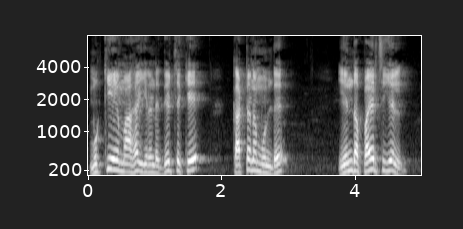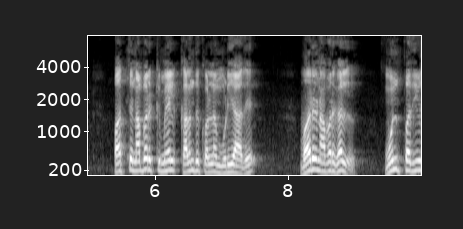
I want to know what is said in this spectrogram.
முக்கியமாக இரண்டு தீட்சைக்கு கட்டணம் உண்டு. இந்த பயிற்சியில் பத்து நபருக்கு மேல் கலந்து கொள்ள முடியாது. வரும் நபர்கள் முன்பதிவு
